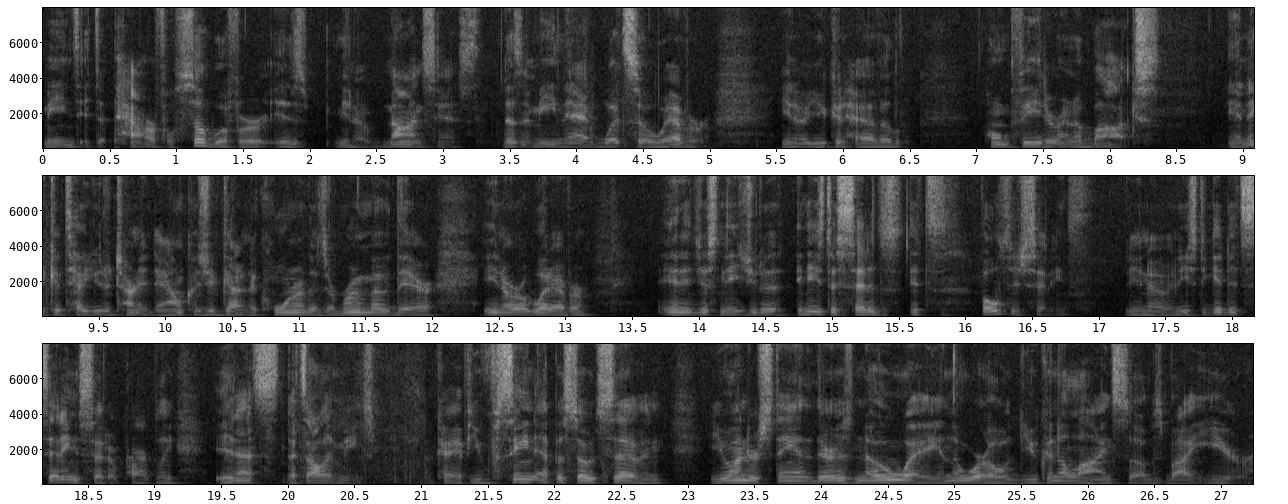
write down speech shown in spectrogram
means it's a powerful subwoofer is, you know, nonsense. Doesn't mean that whatsoever. You know, you could have a home theater in a box and it could tell you to turn it down because you've got it in a corner, there's a room mode there, you know, or whatever. And it just needs you to, it needs to set its, its voltage settings. You know, it needs to get its settings set up properly, and that's, that's all it means. Okay, if you've seen episode 7, you understand that there is no way in the world you can align subs by ear.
